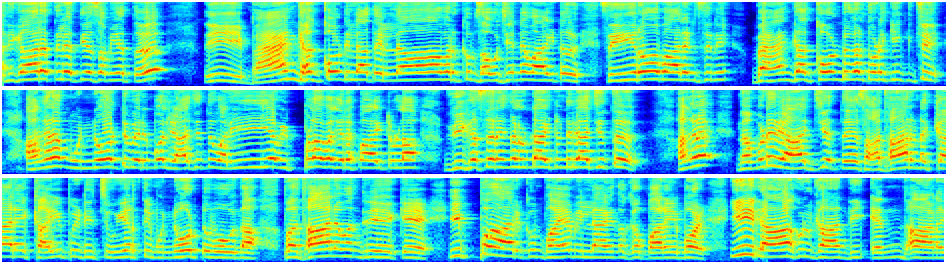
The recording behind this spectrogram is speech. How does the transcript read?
അധികാരത്തിലെത്തിയ സമയത്ത് ഈ ബാങ്ക് അക്കൗണ്ട് ഇല്ലാത്ത എല്ലാവർക്കും സൗജന്യമായിട്ട് സീറോ ബാലൻസിന് ബാങ്ക് അക്കൗണ്ടുകൾ തുടങ്ങിച്ച് അങ്ങനെ മുന്നോട്ട് വരുമ്പോൾ രാജ്യത്ത് വലിയ വിപ്ലവകരമായിട്ടുള്ള വികസനങ്ങൾ ഉണ്ടായിട്ടുണ്ട് രാജ്യത്ത്. അങ്ങനെ നമ്മുടെ രാജ്യത്തെ സാധാരണക്കാരെ കൈപിടിച്ച് ഉയർത്തി മുന്നോട്ട് പോകുന്ന പ്രധാനമന്ത്രിയൊക്കെ ഇപ്പോൾ ആർക്കും ഭയമില്ല എന്നൊക്കെ പറയുമ്പോൾ ഈ രാഹുൽ ഗാന്ധി എന്താണ്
